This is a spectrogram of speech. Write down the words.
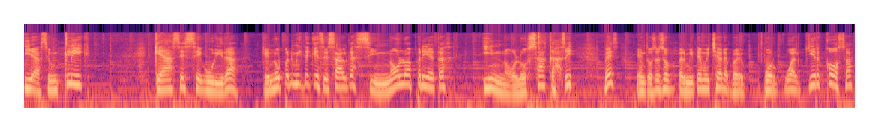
y hace un clic que hace seguridad que no permite que se salga si no lo aprietas y no lo sacas ¿sí? ¿ves? entonces eso permite muy chévere pero por cualquier cosa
